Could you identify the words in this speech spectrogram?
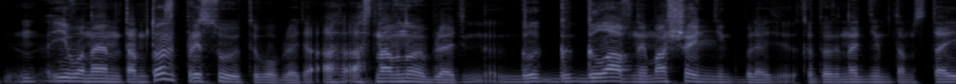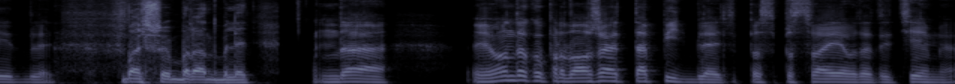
Его, наверное, там тоже прессуют его, блядь, а- основной, блядь, главный мошенник, блядь, который над ним там стоит, блядь. Большой брат, блядь. Да. И он такой продолжает топить, блядь, по, по своей вот этой теме.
